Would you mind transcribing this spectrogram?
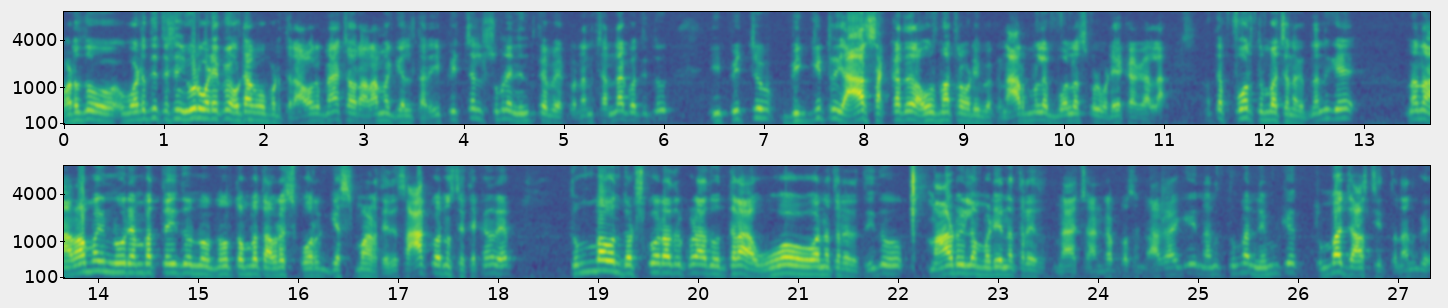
ಹೊಡೆದು ಹೊಡೆದಿದ ತಕ್ಷಣ ಇವ್ರು ಹೊಡೆಯೋಕೆ ಔಟ್ ಆಗೋಗ್ಬಿಡ್ತಾರೆ ಅವಾಗ ಮ್ಯಾಚ್ ಅವ್ರು ಆರಾಮಾಗಿ ಗೆಲ್ತಾರೆ. ಈ ಪಿಚ್ಚಲ್ಲಿ ಸುಮ್ಮನೆ ನಿಂತ್ಕೋಬೇಕು. ನನಗೆ ಚೆನ್ನಾಗಿ ಗೊತ್ತಿತ್ತು, ಈ ಪಿಚ್ಚು ಬಿಗ್ಗಿಟ್ರು ಯಾರು ಸಕ್ಕತ್ತಿದ್ರೆ ಅವ್ರು ಮಾತ್ರ ಹೊಡಿಬೇಕು. ನಾರ್ಮಲ್ ಬೌಲರ್ಸ್ಗಳು ಹೊಡೆಯೋಕ್ಕಾಗಲ್ಲ. ಮತ್ತು ಫೋರ್ ತುಂಬ ಚೆನ್ನಾಗಿತ್ತು. ನನಗೆ, ನಾನು ಆರಾಮಾಗಿ ನೂರ ಎಂಬತ್ತೈದು, ನೂರ ನೂರ ತೊಂಬತ್ತು ಅವರೇ ಸ್ಕೋರ್ ಗೆಸ್ ಮಾಡ್ತಾಯಿದ್ದೆ ಸಾಕು ಅನ್ನಿಸ್ತೈತೆ ಯಾಕಂದರೆ ತುಂಬ ಒಂದು ದೊಡ್ಡ ಸ್ಕೋರ್ ಆದರೂ ಕೂಡ ಅದು ಒಂಥರ ಓ ಓ ಅನ್ನೋ ಥರ ಇರುತ್ತೆ. ಇದು ಮಾಡು ಇಲ್ಲ ಮಡಿ ಅನ್ನೋ ಥರ ಇರುತ್ತೆ. ಮ್ಯಾಚ್ ಹಂಡ್ರೆಡ್ ಪರ್ಸೆಂಟ್ ಹಾಗಾಗಿ ನನಗೆ ತುಂಬ ನಂಬಿಕೆ ತುಂಬ ಜಾಸ್ತಿ ಇತ್ತು. ನನಗೆ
